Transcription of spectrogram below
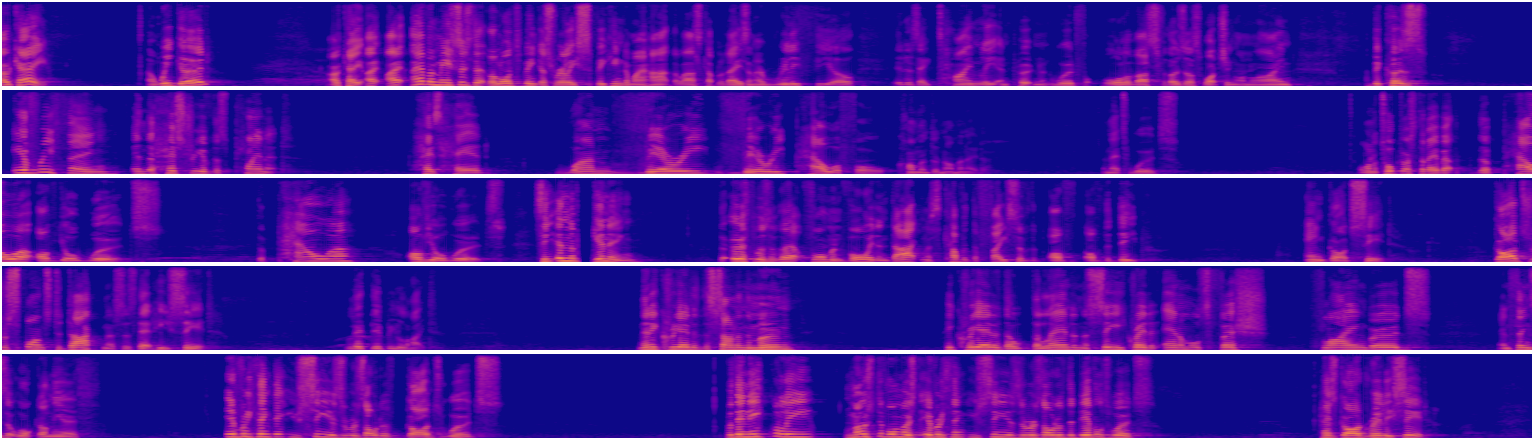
Okay. Are we good? Okay, I, I have a message that the Lord's been just really speaking to my heart the last couple of days, and I really feel it is a timely and pertinent word for all of us, for those of us watching online, because everything in the history of this planet has had one very, very powerful common denominator, and that's words. I want to talk to us today about the power of your words. The power of your words. See, in the beginning, the earth was without form and void, and darkness covered the face of the, of, of the deep. And God said, God's response to darkness is that He said, Let there be light. And then He created the sun and the moon. He created the, the land and the sea. He created animals, fish, flying birds, and things that walked on the earth. Everything that you see is a result of God's words. But then, equally, most of almost everything you see is a result of the devil's words. Has God really said?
